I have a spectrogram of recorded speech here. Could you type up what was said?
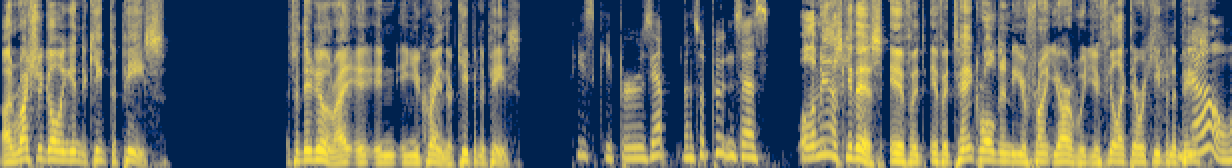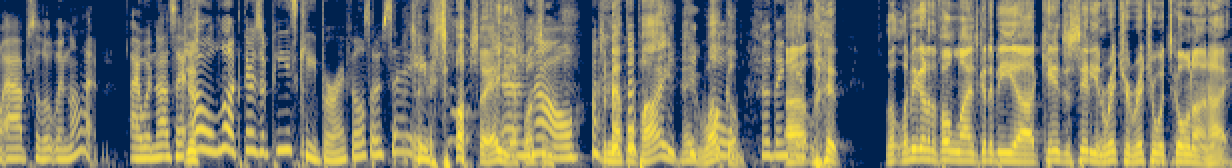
on Russia going in to keep the peace. That's what they're doing, right? In, in Ukraine, they're keeping the peace. Peacekeepers. Yep, that's what Putin says. Well, let me ask you this: if a, if a tank rolled into your front yard, would you feel like they were keeping the peace? No, absolutely not. I would not say, Just- "Oh, look, there's a peacekeeper." I feel so safe. It's also, hey, you guys Uh, want no. some, some apple pie? Hey, welcome. no, thank uh, Let, let me go to the phone line. It's going to be uh, Kansas City and Richard. Richard, what's going on? Hi.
